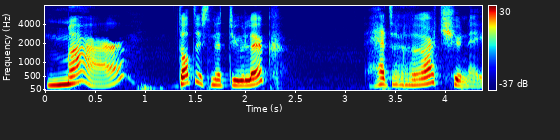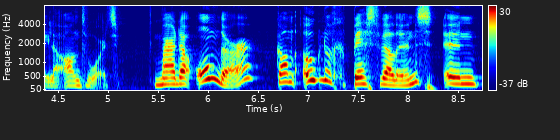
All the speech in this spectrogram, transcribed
Maar dat is natuurlijk het rationele antwoord. Maar daaronder kan ook nog best wel eens een,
